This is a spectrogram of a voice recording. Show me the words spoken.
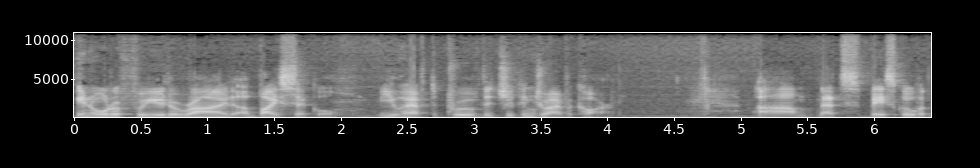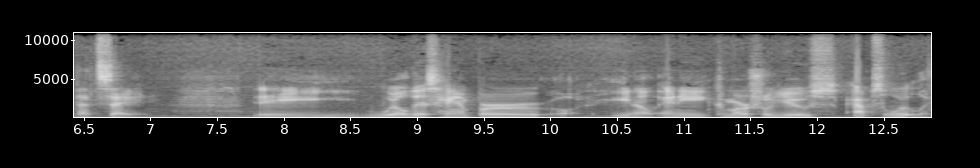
in order for you to ride a bicycle, you have to prove that you can drive a car. Um, that's basically what that's saying. The, will this hamper, you know, any commercial use? Absolutely.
